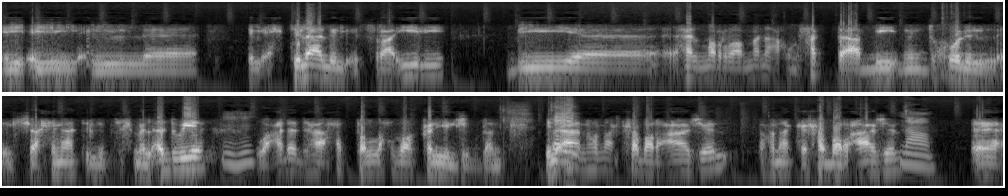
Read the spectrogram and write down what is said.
ال ال ال الاحتلال الإسرائيلي بهالمره منعهم حتى من دخول الشاحنات اللي بتحمل أدوية وعددها حتى اللحظة قليل جدا. طيب. الآن هناك خبر عاجل هناك خبر عاجل نعم. آه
